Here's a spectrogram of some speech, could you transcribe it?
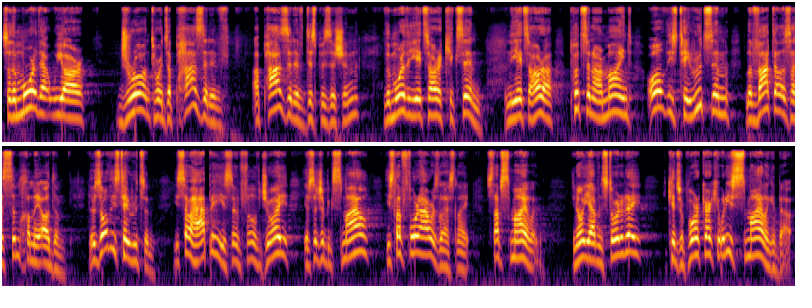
So the more that we are drawn towards a positive, a positive disposition, the more the Yetzer Hara kicks in. And the Yetzer Hara puts in our mind all these terutzim, levatal hasimcha me'adam. There's all these terutzim. You're so happy, you're so full of joy, you have such a big smile. You slept four hours last night. Stop smiling. You know what you have in store today? Your kid's report card. What are you smiling about?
